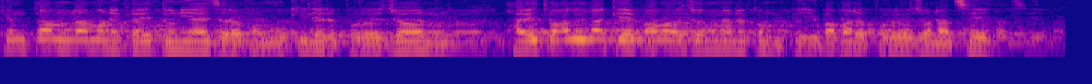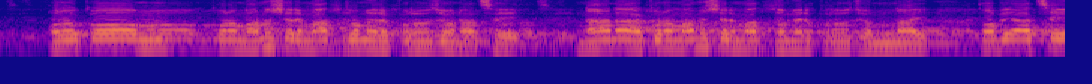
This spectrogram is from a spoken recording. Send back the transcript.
কিন্তু আমরা মনে করি দুনিয়ায় যেরকম উকিলের প্রয়োজন, হয়তো আল্লাহকে পাওয়ার জন্য এরকম পীর বাবার প্রয়োজন আছে। ওরকম কোন মানুষের মাধ্যমের প্রয়োজন আছে। না না, কোন মানুষের মাধ্যমের প্রয়োজন নাই। তবে আছে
